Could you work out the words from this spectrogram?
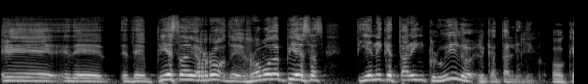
eh, de, de piezas de, de robo de piezas, tiene que estar incluido el catalítico. Ok,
